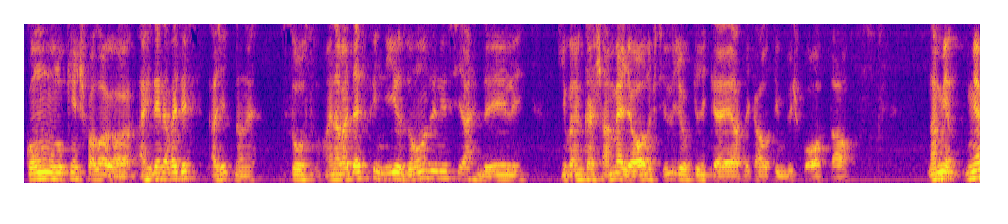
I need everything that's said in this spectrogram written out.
Como o Luquinhas falou agora, a gente ainda vai. A gente não, né? Sosso ainda vai definir os 11 iniciais dele, que vai encaixar melhor no estilo de jogo que ele quer aplicar ao time do esporte tal. Na minha, minha,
